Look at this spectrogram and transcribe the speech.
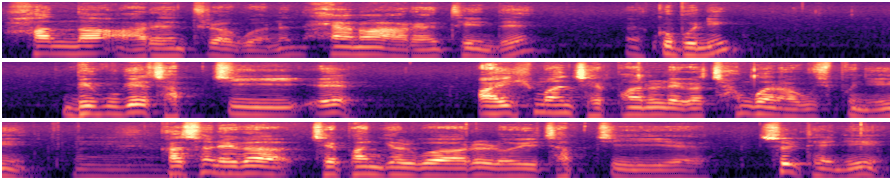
한나 아렌트라고 하는 해나 아렌트인데 그분이 미국의 잡지에 아이히만 재판을 내가 참관하고 싶으니 가서 내가 재판 결과를 너희 잡지에 쓸 테니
